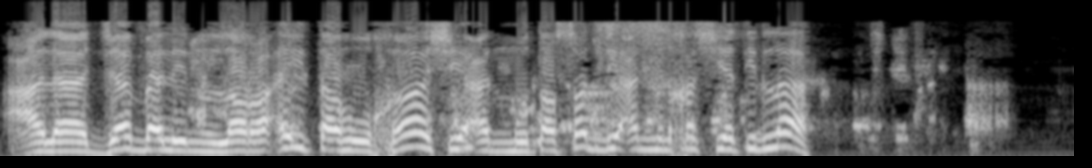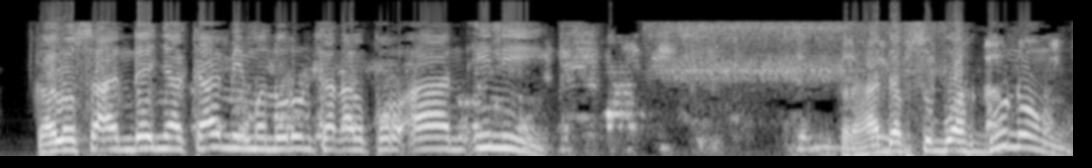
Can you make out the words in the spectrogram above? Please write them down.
ala jabalin la ra'aitahu khashi'an mutasaddian min khasyatillah kalau seandainya kami menurunkan Al-Quran ini terhadap sebuah gunung,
